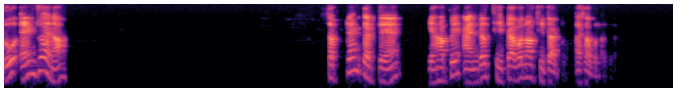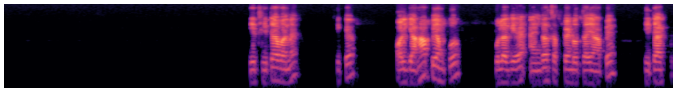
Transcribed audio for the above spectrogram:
दो एंड जो है ना सबटेंड करते हैं, यहाँ पे एंगल थीटा वन और थीटा टू ऐसा बोला गया। ये थीटा वन है, ठीक है? और यहाँ पे हमको बोला गया है एंगल सबटेंड होता है यहाँ पे थीटा टू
